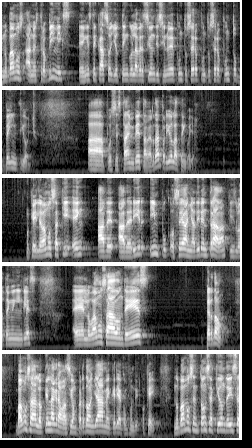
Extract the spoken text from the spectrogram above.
nos vamos a nuestro Vimix. En este caso yo tengo la versión 19.0.0.28. Ah, pues está en beta, ¿verdad? Pero yo la tengo ya. Ok, le vamos aquí en adherir input, o sea, añadir entrada. Aquí lo tengo en inglés. Eh, lo vamos a donde es Perdón. Vamos a lo que es la grabación. Perdón, ya me quería confundir. Ok. Nos vamos entonces aquí donde dice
